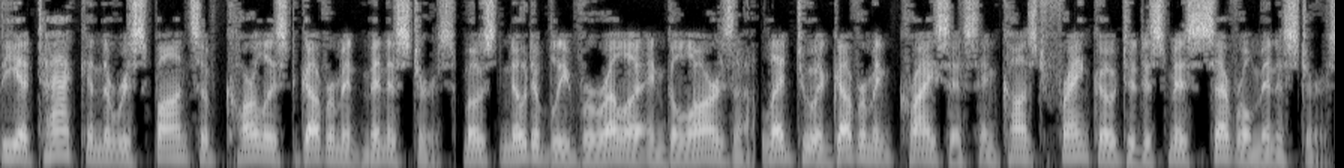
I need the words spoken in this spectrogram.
The attack and the response of Carlist government ministers most notably Varela and Galarza led to a government crisis and caused Franco to dismiss several ministers.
